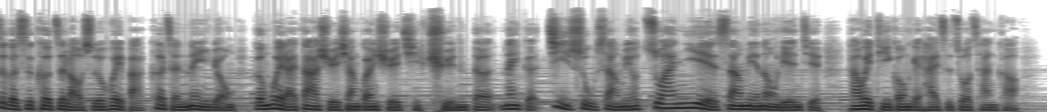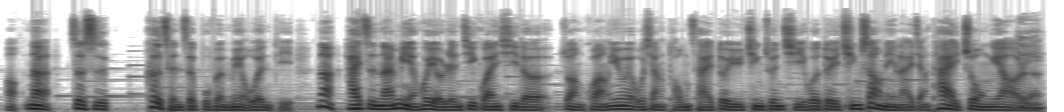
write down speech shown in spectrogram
这个是课制老师会把课程内容跟未来大学相关学习群的那个技术上面、专业上面那种连接，他会提供给孩子做参考。哦，那这是。课程这部分没有问题，那孩子难免会有人际关系的状况，因为我想同才对于青春期或对青少年来讲太重要了。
